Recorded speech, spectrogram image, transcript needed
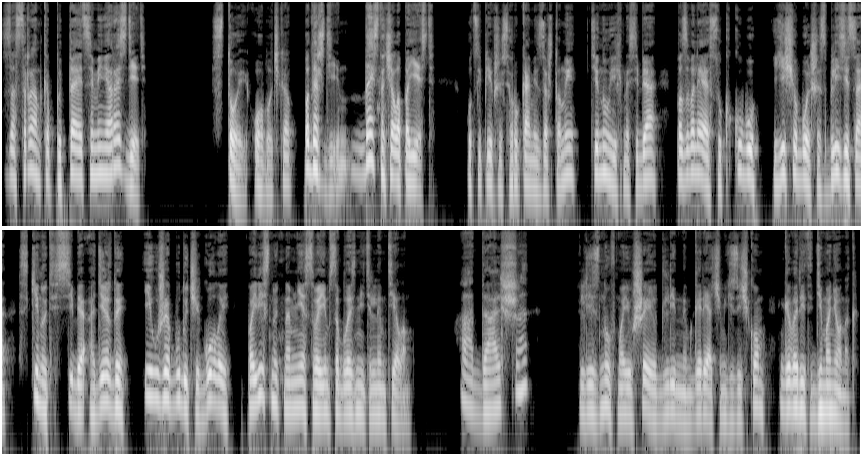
Засранка пытается меня раздеть. «Стой, облачко, подожди, дай сначала поесть!» Уцепившись руками за штаны, тяну их на себя, позволяя суккубу еще больше сблизиться, скинуть с себя одежды и, уже будучи голой, повиснуть на мне своим соблазнительным телом. «А дальше?» Лизнув мою шею длинным горячим язычком, говорит демоненок.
